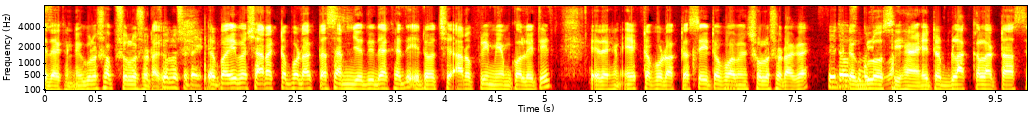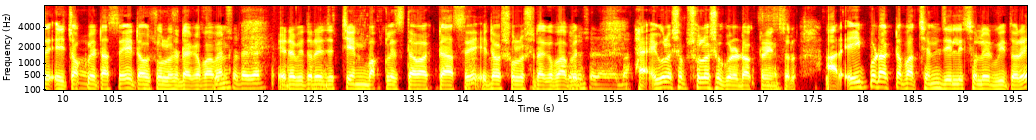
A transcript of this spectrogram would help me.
এ দেখেন এগুলো সব ষোলোশো টাকা। 1600 এরপর এই পাশে আরেকটা প্রোডাক্ট আছে আমি যদি দেখা দিই এটা হচ্ছে আরও প্রিমিয়াম কোয়ালিটির এই দেখেন একটা প্রোডাক্ট আছে এটাও পাবেন ষোলোশো টাকায়। এটা 1600 গ্লোসি হ্যাঁ এটার ব্ল্যাক কালারটা আছে এই চকলেট আছে এটাও ষোলোশো টাকা পাবেন। এটার ভিতরে যে চেন বাকলেস দেওয়া একটা আছে এটাও ষোলোশো টাকা পাবেন। 1600 টাকায়, বাহ। হ্যাঁ এগুলো সব ষোলোশো করে ডক্টর ইনসোল আর এই প্রোডাক্টটা পাচ্ছেন জেলি সোলের ভিতরে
